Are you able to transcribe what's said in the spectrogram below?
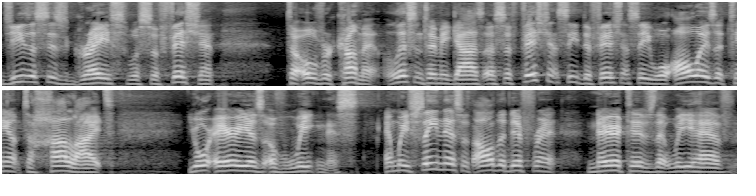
Jesus' grace was sufficient to overcome it. Listen to me, guys. A sufficiency deficiency will always attempt to highlight your areas of weakness. And we've seen this with all the different narratives that we have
